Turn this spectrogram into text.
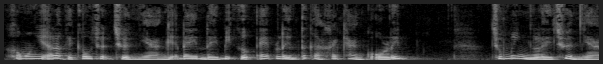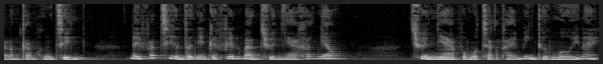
không có nghĩa là cái câu chuyện chuyển nhà nghĩa đen đấy bị gượng ép lên tất cả khách hàng của Olip Chúng mình lấy chuyển nhà làm cảm hứng chính để phát triển ra những cái phiên bản chuyển nhà khác nhau. Chuyển nhà vào một trạng thái bình thường mới này,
